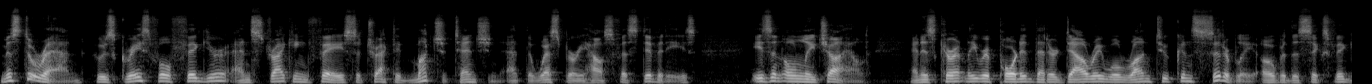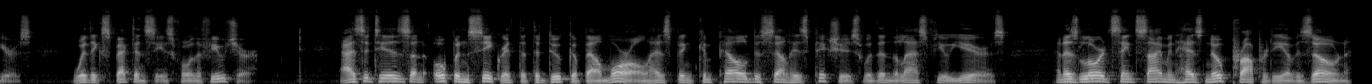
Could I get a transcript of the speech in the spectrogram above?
Miss Doran, whose graceful figure and striking face attracted much attention at the Westbury House festivities, is an only child, and is currently reported that her dowry will run to considerably over the six figures, with expectancies for the future. As it is an open secret that the Duke of Balmoral has been compelled to sell his pictures within the last few years, and as Lord St. Simon has no property of his own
